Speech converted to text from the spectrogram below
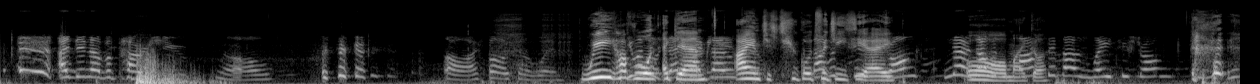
I didn't have a parachute. No. oh, I thought I was gonna win. We have You won again. Tag, though. I am just too good That for was too GTA. strong. No, Oh was my massive. God. That was way too strong.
